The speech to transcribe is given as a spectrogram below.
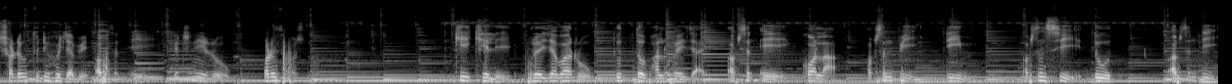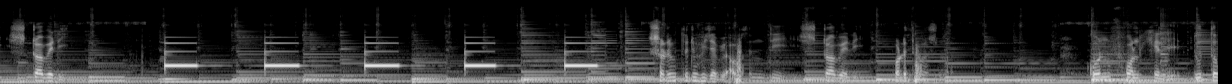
সঠিক উত্তরটি হয়ে যাবে অপশন এ কিডনির রোগ। পরের প্রশ্ন কি খেলে ভুলে যাওয়ার রোগ দ্রুত ভালো হয়ে যায়? অপশান এ কলা। অপশান বি ডিম। অপশন সি দুধ। Option D strawberry. সঠিক উত্তরটি হয়ে যাবে অপশান ডি স্ট্রবেরি। পরের প্রশ্ন। কোন ফল খেলে দ্রুত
